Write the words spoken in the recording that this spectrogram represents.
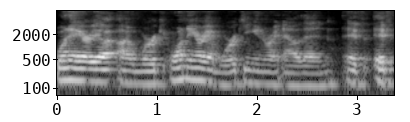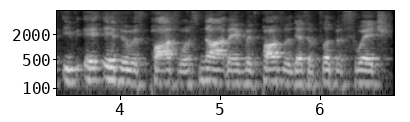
One area I'm working, one area I'm working in right now. Then, if if if, if it was possible, it's not. But if it's possible, just to flip a switch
